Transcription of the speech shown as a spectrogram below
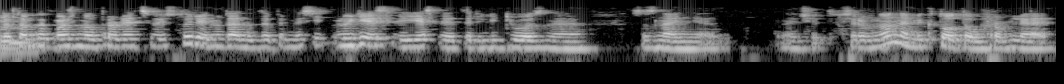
До того, как можно управлять своей историей, ну да, надо приносить... Ну, если, если это религиозное сознание, значит, все равно нами кто-то управляет.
